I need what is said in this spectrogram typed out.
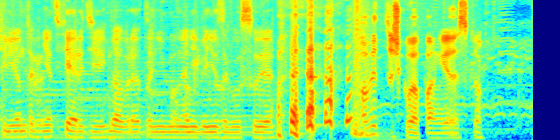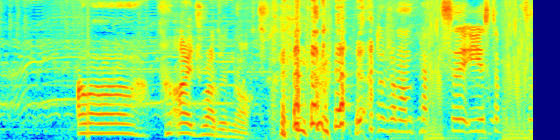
czyli on tak nie twierdzi. Dobra, to nigdy na niego nie zagłosuję. Powiedz coś kuba po angielsku. I'd rather not. Dużo mam pracy i jest to praca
